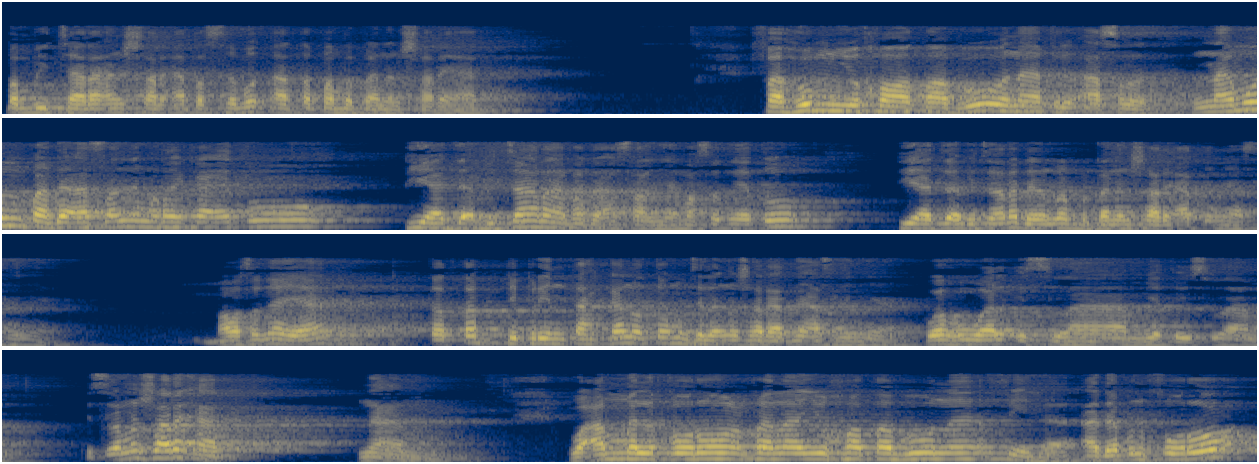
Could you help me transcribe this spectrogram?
pembicaraan syariat tersebut atau pembebanan syariat. Fahum yukhatabuna fil asl. Namun pada asalnya mereka itu diajak bicara pada asalnya. Maksudnya itu diajak bicara dengan pembebanan syariat ini aslinya. Maksudnya ya, tetap diperintahkan untuk menjalankan syariatnya aslinya. Wa huwal Islam, yaitu Islam. Islam syariat. Naam. Wa ammal furu' fala yukhatabuna fiha. Adapun furu'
